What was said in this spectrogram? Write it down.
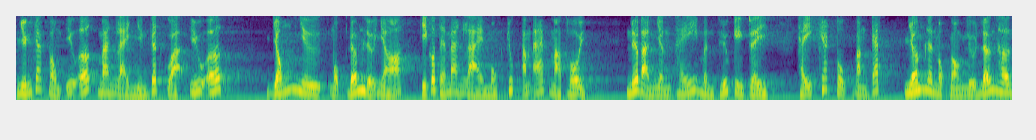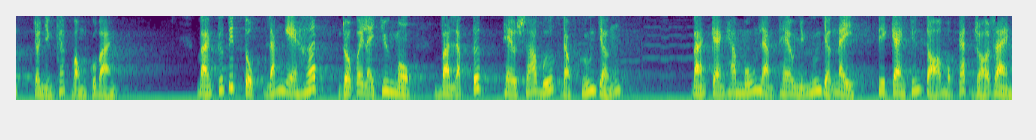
Những khát vọng yếu ớt mang lại những kết quả yếu ớt, giống như một đốm lửa nhỏ chỉ có thể mang lại một chút ấm áp mà thôi. Nếu bạn nhận thấy mình thiếu kiên trì, hãy khắc phục bằng cách nhóm lên một ngọn lửa lớn hơn cho những khát vọng của bạn. Bạn cứ tiếp tục lắng nghe hết rồi quay lại chương 1 và lập tức theo 6 bước đọc hướng dẫn bạn càng ham muốn làm theo những hướng dẫn này thì càng chứng tỏ một cách rõ ràng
